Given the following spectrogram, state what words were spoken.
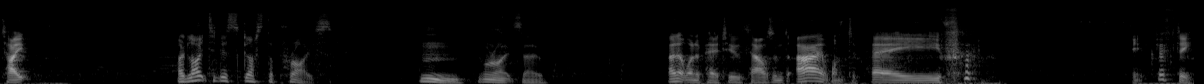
tight. I'd like to discuss the price. Hmm, alright so. I don't want to pay two thousand. I want to pay eight fifty.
